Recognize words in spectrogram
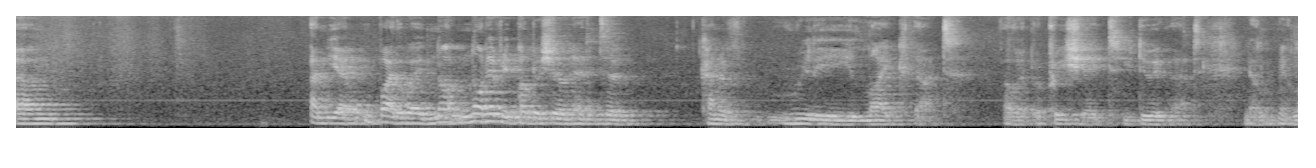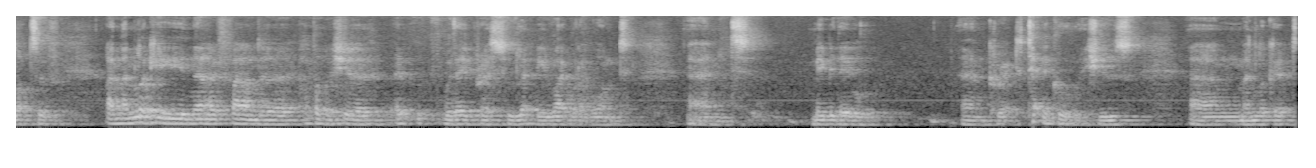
Um, and yeah, by the way, not, not every publisher and editor kind of really like that or appreciate you doing that. You know, you know lots of I'm, I'm lucky in that I've found a, a publisher with Apress who let me write what I want, and maybe they will um, correct technical issues um, and look at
